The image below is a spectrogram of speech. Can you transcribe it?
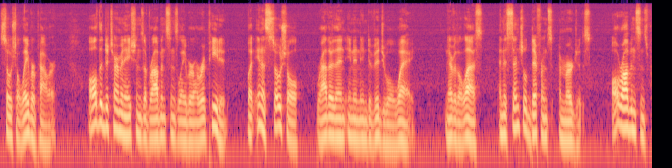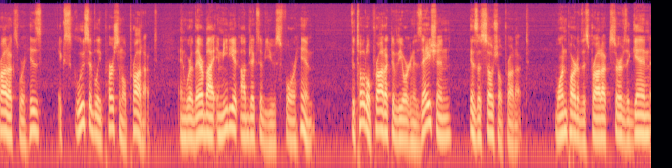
social labor power, all the determinations of Robinson's labor are repeated, but in a social rather than in an individual way. Nevertheless, an essential difference emerges. All Robinson's products were his exclusively personal product, and were thereby immediate objects of use for him. The total product of the organization is a social product. One part of this product serves again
